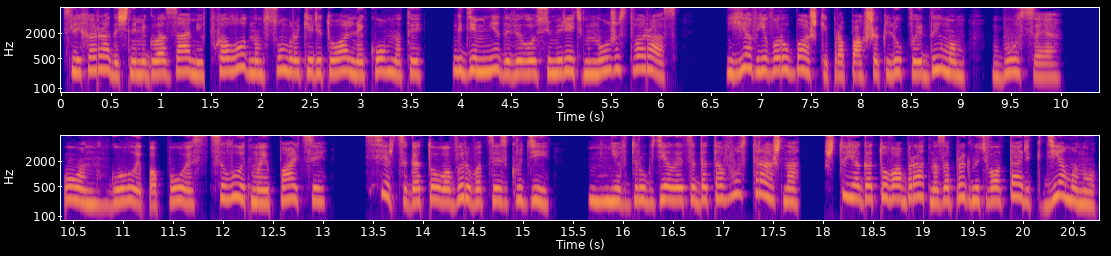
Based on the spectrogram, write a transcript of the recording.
с лихорадочными глазами, в холодном сумраке ритуальной комнаты, где мне довелось умереть множество раз. Я в его рубашке, пропахшей клюквой дымом, босая. Он, голый по пояс, целует мои пальцы. Сердце готово вырваться из груди. Мне вдруг делается до того страшно, что я готова обратно запрыгнуть в алтарь к демону,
